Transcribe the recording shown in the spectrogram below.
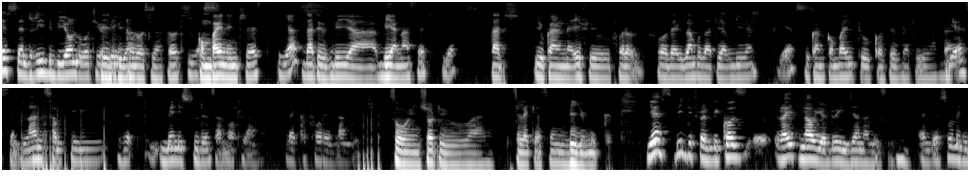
Yes, and read beyond what you're read being beyond taught. what you are taught Yes. combine interest Yes. that is be uh, be an asset Yes. that you can if you for for the example that we have given Yes. you can combine two courses that you have done Yes, and learn something that many students are not learning, like a foreign language. So in short, you uh, it's like you're saying be unique. Yes, be different because uh, right now you're doing journalism, and there are so many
